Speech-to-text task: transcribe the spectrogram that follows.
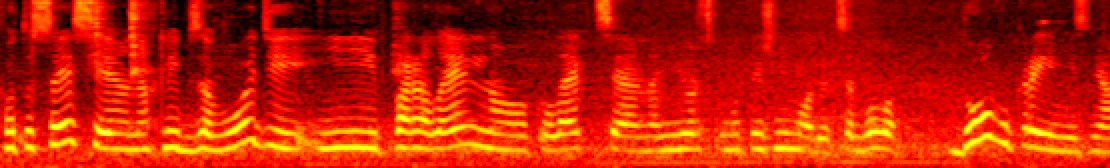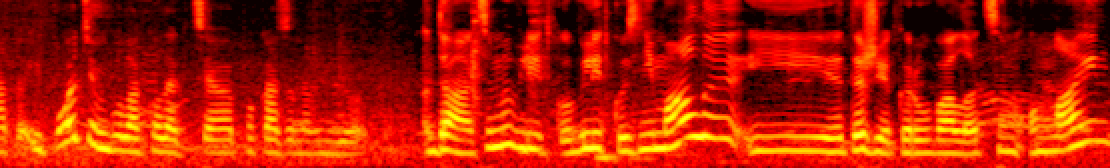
Фотосесія на хлібзаводі і паралельно колекція на Нью-Йоркському тижні моди. Це було до в Україні знято, і потім була колекція показана в Нью-Йорку. Да, це ми влітку. Влітку знімали, і теж я керувала цим онлайн.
